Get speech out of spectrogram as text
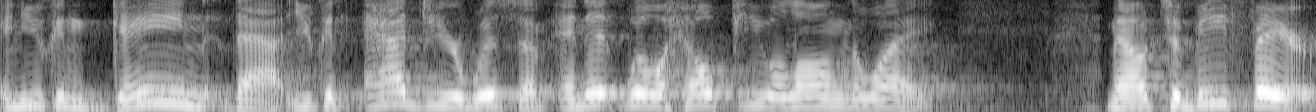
and you can gain that. You can add to your wisdom, and it will help you along the way. Now, to be fair,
